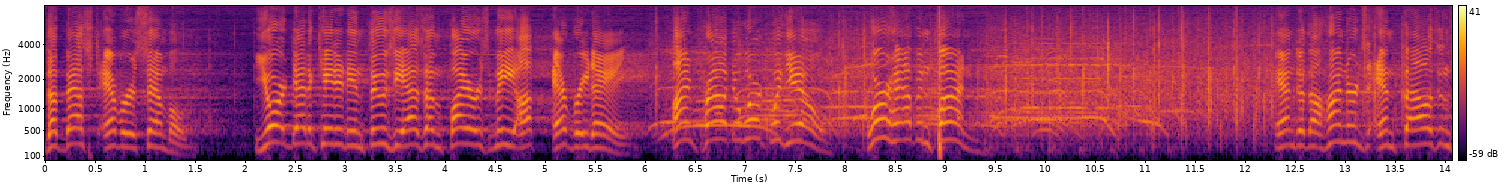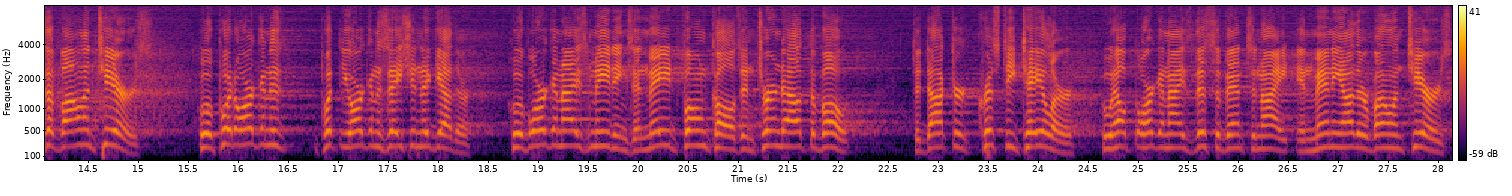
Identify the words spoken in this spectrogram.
the best ever assembled. Your dedicated enthusiasm fires me up every day. I'm proud to work with you. We're having fun. And to the hundreds and thousands of volunteers who have put, put the organization together, who have organized meetings and made phone calls and turned out the vote, to Dr. Christy Taylor, who helped organize this event tonight, and many other volunteers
